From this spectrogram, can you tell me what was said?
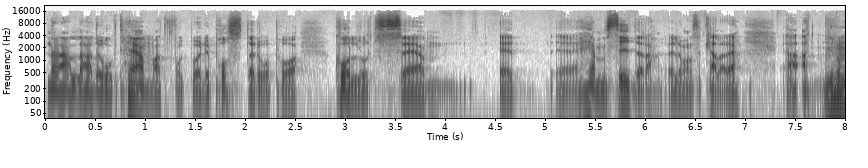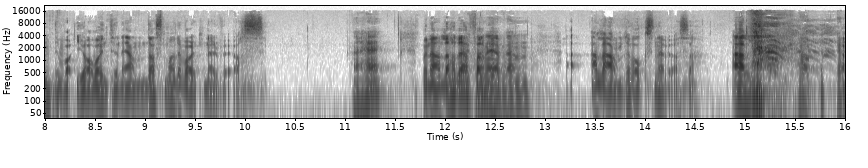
när alla hade åkt hem, att folk började posta då på kollots eh, eh, eh, hemsida, eller vad man ska kalla det, att det var, det var, jag var inte den enda som hade varit nervös. Nej, Men alla hade i alla fall, även alla andra var också nervösa. alla. Ja, ja.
